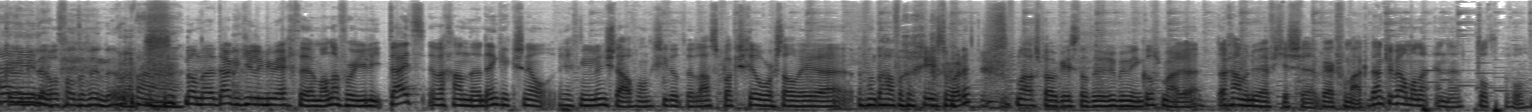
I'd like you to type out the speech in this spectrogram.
ook eh, niet wat van te vinden. maar- Dan eh, dank ik jullie nu echt, eh, mannen, voor jullie tijd. En we gaan eh, denk ik snel richting de lunchtafel. Want ik zie dat de laatste plakje schilworst alweer eh van tafel gegeest worden. Normaal gesproken is dat de Ruben Winkels. Maar eh, daar gaan we nu eventjes eh, werk van maken. Dank jullie wel, mannen. En eh, tot de volgende.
